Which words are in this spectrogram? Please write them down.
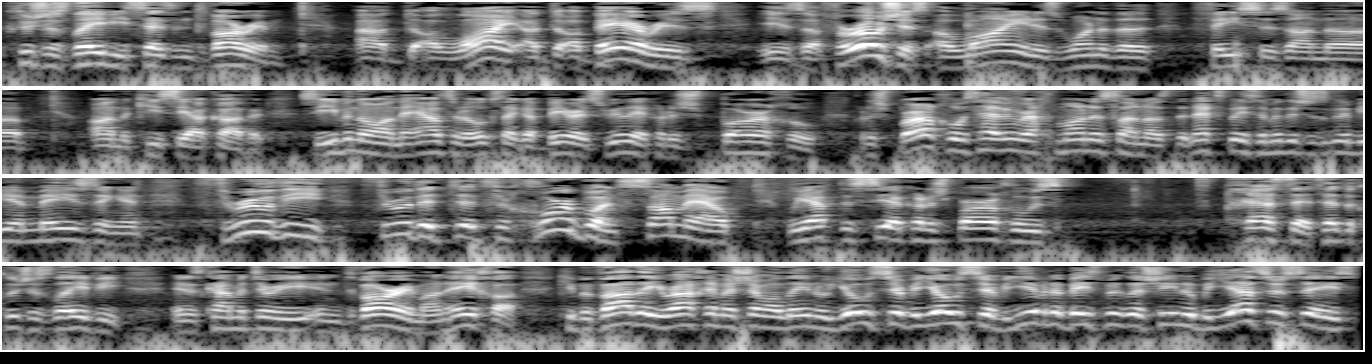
The Kedushas Levi says in Dvarim, uh, a, lion, a, a, bear is is uh, ferocious. A lion is one of the faces on the on the Kisei HaKavod. So even though on the outside it looks like a bear, it's really a Kadosh Baruch Hu. Kadosh Baruch Hu is having Rahmanas on us. The next base of English is going to be amazing. And through the through the, the Churban, somehow we have to see a Kadosh Baruch Hu's Chesed, said the Kedushas Levi in his commentary in Dvarim on Eicha. Ki bevade yirachem Hashem aleinu yoser v'yoser v'yivna beis miglashinu b'yeser says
